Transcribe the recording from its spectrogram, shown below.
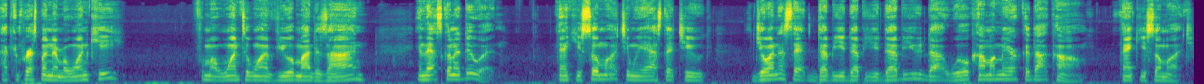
I can press my number one key for my one-to-one -one view of my design, and that's going to do it. Thank you so much, and we ask that you join us at www.wilcomamerica.com. Thank you so much.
